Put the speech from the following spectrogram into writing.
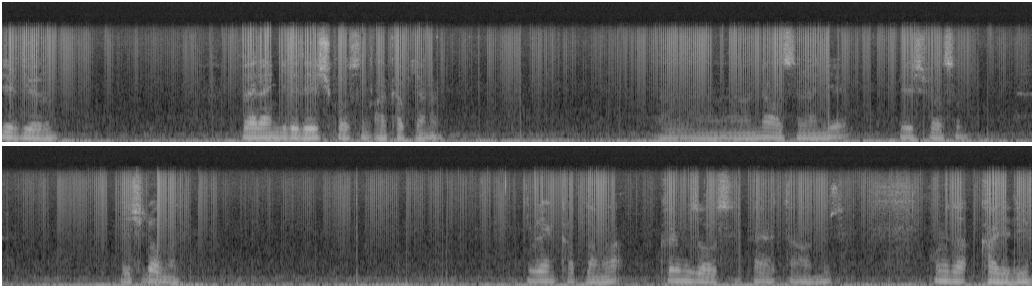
1 diyorum. Ve rengi de değişik olsun arka planı Ee, ne olsun rengi? Yeşil olsun. Yeşil olmalı renk kaplama kırmızı olsun. Evet tamamdır. Bunu da kaydedeyim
